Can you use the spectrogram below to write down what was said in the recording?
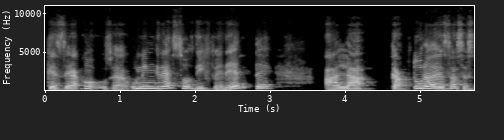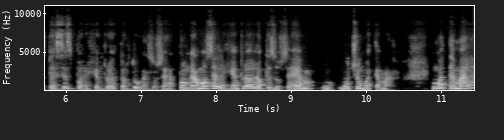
que sea, o sea, un ingreso diferente a la captura de esas especies, por ejemplo, de tortugas. O sea, pongamos el ejemplo de lo que sucede mucho en Guatemala. En Guatemala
